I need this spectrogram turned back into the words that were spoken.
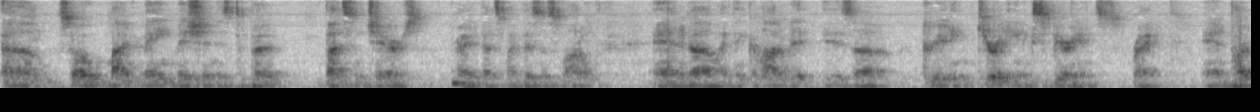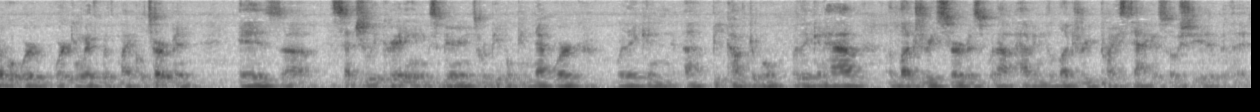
Um, so my main mission is to put butts in chairs, right? That's my business model, and um, I think a lot of it is uh, creating, curating an experience, right? And part of what we're working with with Michael Terpin is uh, essentially creating an experience where people can network, where they can uh, be comfortable, where they can have a luxury service without having the luxury price tag associated with it.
